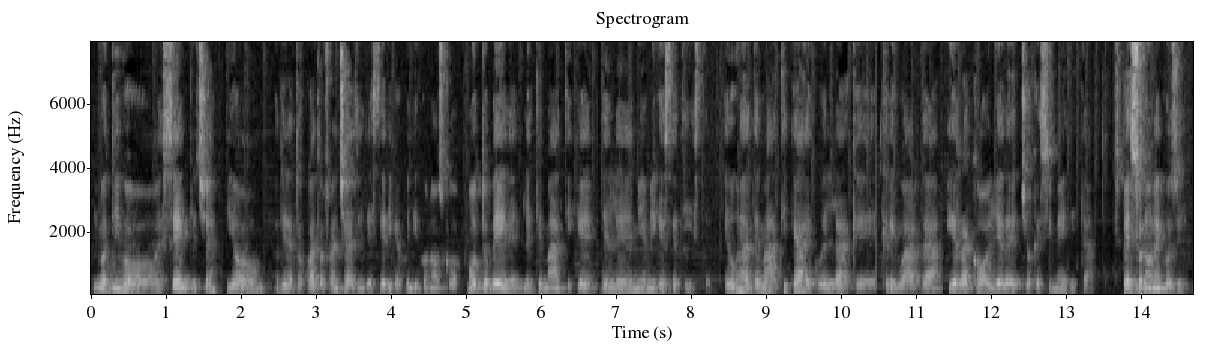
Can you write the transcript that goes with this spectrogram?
Il motivo è semplice, io ho diretto quattro franchise di estetica, quindi conosco molto bene le tematiche delle mie amiche estetiste. E una tematica è quella che, che riguarda il raccogliere ciò che si merita. Spesso non è così.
